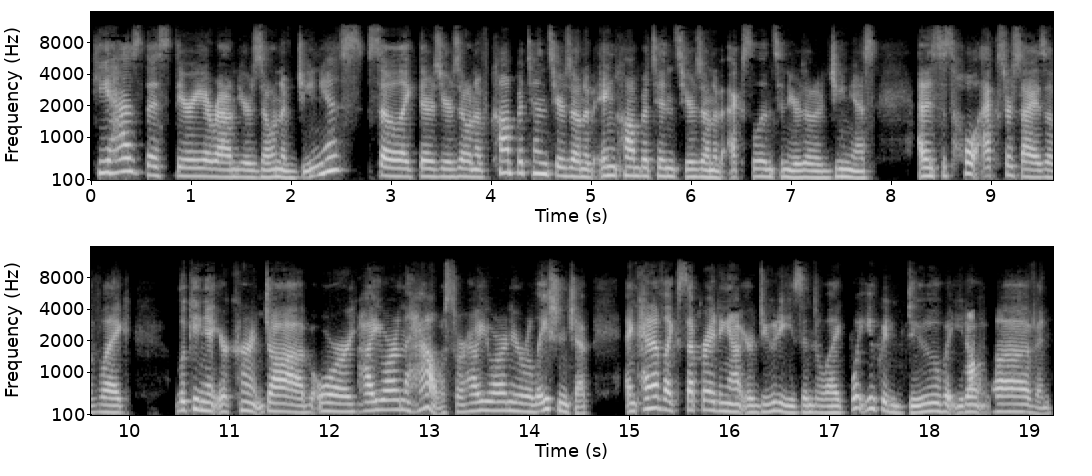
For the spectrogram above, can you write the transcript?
he has this theory around your zone of genius. So, like, there's your zone of competence, your zone of incompetence, your zone of excellence, and your zone of genius. And it's this whole exercise of like looking at your current job or how you are in the house or how you are in your relationship and kind of like separating out your duties into like what you can do, but you don't love and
